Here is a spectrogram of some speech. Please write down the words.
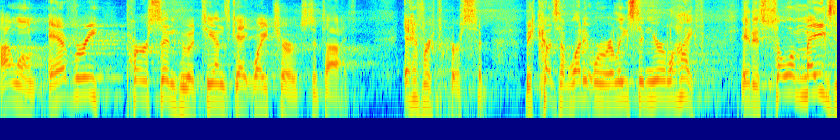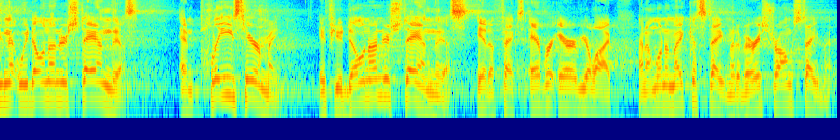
I want every person who attends Gateway Church to tithe. Every person, because of what it will release in your life. It is so amazing that we don't understand this. And please hear me. If you don't understand this, it affects every area of your life. And I want to make a statement, a very strong statement.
